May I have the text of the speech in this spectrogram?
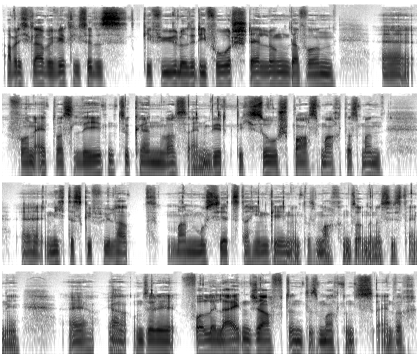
Aber ich glaube wirklich so das Gefühl oder die Vorstellung davon, äh, von etwas leben zu können, was einem wirklich so Spaß macht, dass man äh, nicht das Gefühl hat, man muss jetzt dahin gehen und das machen, sondern es ist eine, äh, ja, unsere volle Leidenschaft und das macht uns einfach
